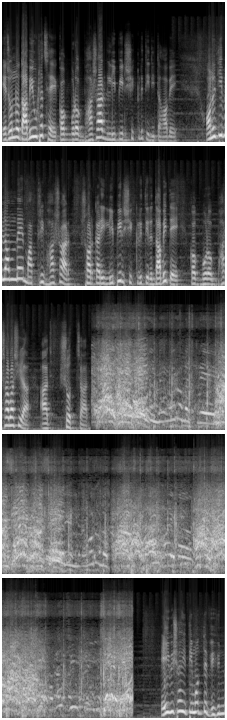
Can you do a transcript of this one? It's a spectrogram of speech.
এজন্য দাবি উঠেছে, ককবরক ভাষার লিপির স্বীকৃতি দিতে হবে। অনতিবিলম্বে মাতৃভাষার সরকারি লিপির স্বীকৃতির দাবিতে ককবরক ভাষাভাষীরা আজ সোচ্চার। এই বিষয়ে ইতিমধ্যে বিভিন্ন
